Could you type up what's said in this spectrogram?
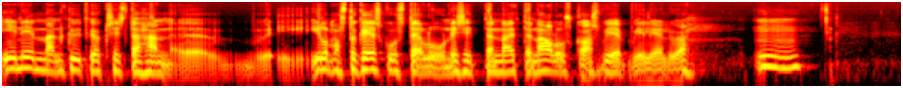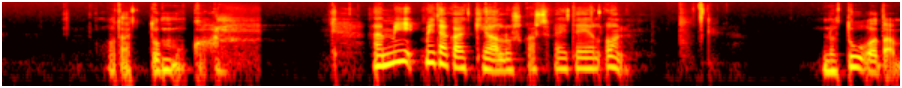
enemmän kytköksissä tähän ilmastokeskusteluun, niin sitten näiden aluskasvien viljelyä mm. otettu mukaan. Ja mi- mitä kaikkia aluskasveja teillä on? No tuota,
